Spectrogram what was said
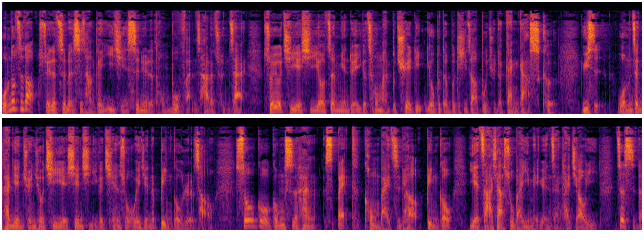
我们都知道，随着资本市场跟疫情肆虐的同步反差的存在，所有企业 CEO 正面对一个充满不确定又不得不提早布局的尴尬时刻。于是，我们正看见全球企业掀起一个前所未见的并购热潮，收购公司和 SPAC 空白支票并购也砸下数百亿美元展开交易，这使得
